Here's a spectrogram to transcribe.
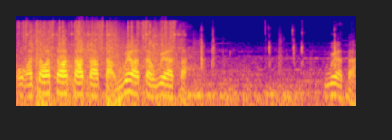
어 왔다 왔다 왔다 왔다 왔다. 우에 왔다 우에 왔다. 우에 왔다.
